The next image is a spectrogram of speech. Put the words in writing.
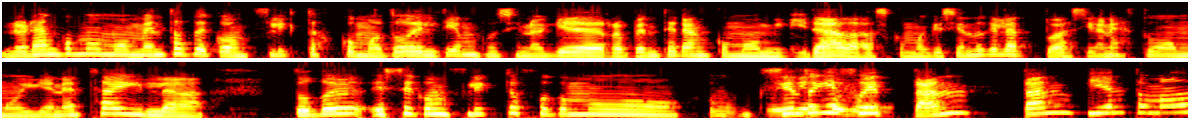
no eran como momentos de conflictos como todo el tiempo, sino que de repente eran como miradas, como que siento que la actuación estuvo muy bien hecha y la todo ese conflicto fue como siento que fue tan tan bien tomado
